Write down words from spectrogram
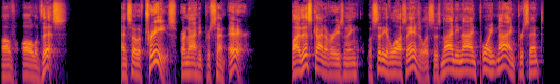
of all of this. And so, if trees are 90% air, by this kind of reasoning, the city of Los Angeles is 99.9%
